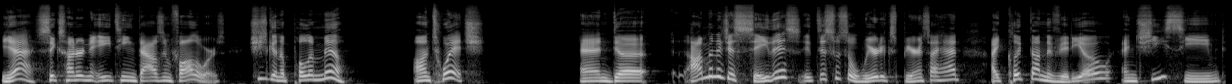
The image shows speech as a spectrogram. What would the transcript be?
Yeah, 618,000 followers. She's going to pull a mill on Twitch. And uh, I'm going to just say this. It, this was a weird experience I had. I clicked on the video and she seemed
